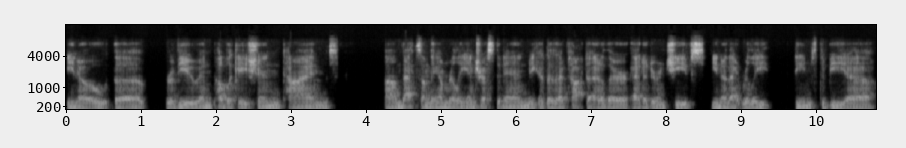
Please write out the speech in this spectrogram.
you know, the review and publication times, um, that's something I'm really interested in because as I've talked to other editor in chiefs, you know, that really seems to be a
